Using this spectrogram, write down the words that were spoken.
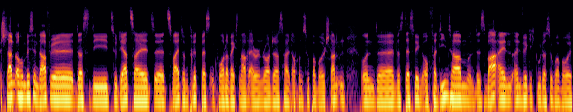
stand auch ein bisschen dafür, dass die zu der Zeit äh, zweit- und drittbesten Quarterbacks nach Aaron Rodgers halt auch im Super Bowl standen und äh, das deswegen auch verdient haben. Und es war ein, ein wirklich guter Super Bowl.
